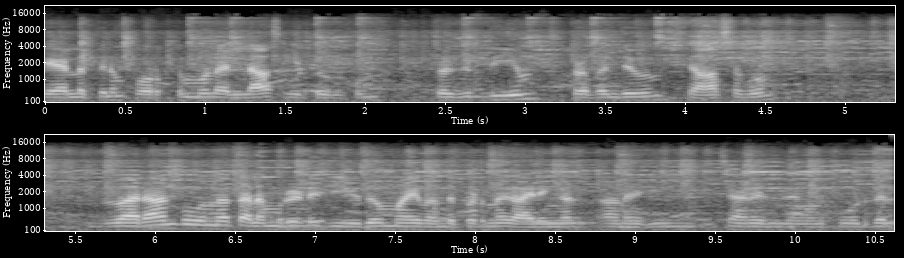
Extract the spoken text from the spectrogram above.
കേരളത്തിലും പുറത്തുമുള്ള എല്ലാ സുഹൃത്തുക്കൾക്കും പ്രകൃതിയും പ്രപഞ്ചവും ശ്വാസവും വരാൻ പോകുന്ന തലമുറയുടെ ജീവിതവുമായി ബന്ധപ്പെടുന്ന കാര്യങ്ങൾ ആണ് ഈ ചാനലിൽ ഞങ്ങൾ കൂടുതൽ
